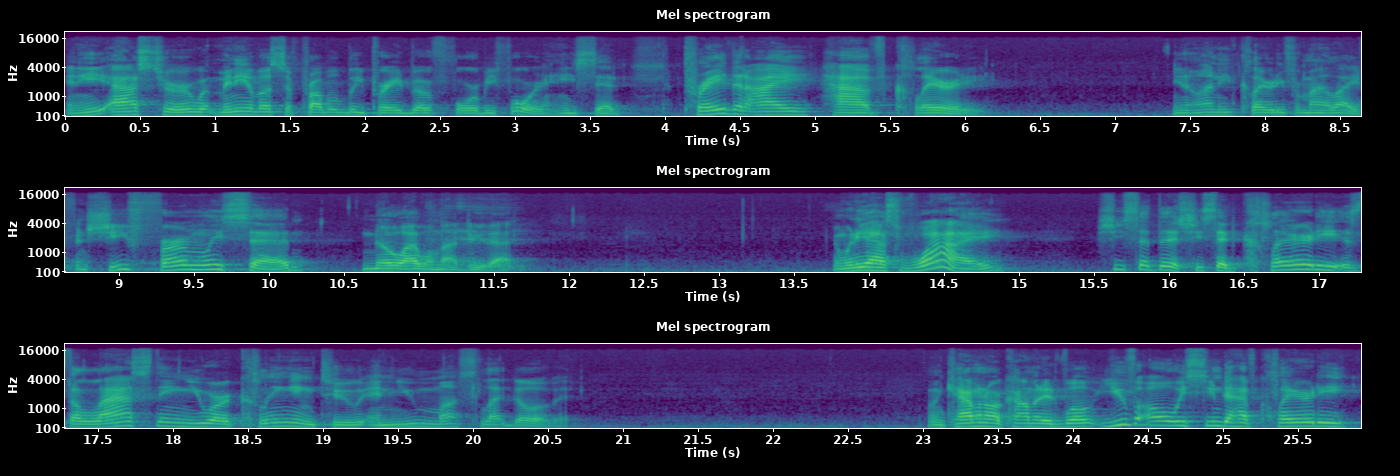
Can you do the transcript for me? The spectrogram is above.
And he asked her what many of us have probably prayed for before. And he said, Pray that I have clarity. You know, I need clarity for my life. And she firmly said, No, I will not do that. And when he asked why, she said this She said, Clarity is the last thing you are clinging to, and you must let go of it. When Kavanaugh commented, Well, you've always seemed to have clarity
